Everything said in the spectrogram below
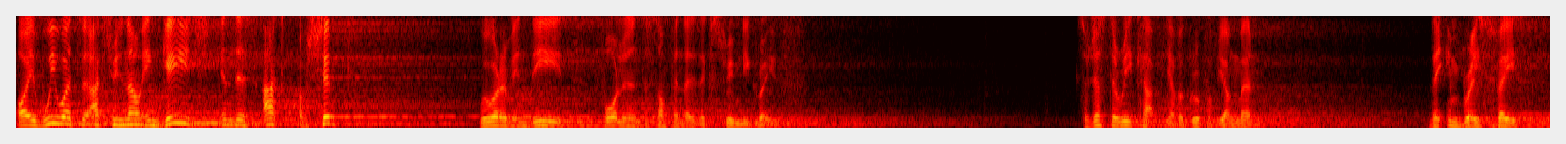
or if we were to actually now engage in this act of shirk, we would have indeed fallen into something that is extremely grave. So, just to recap, you have a group of young men. They embrace faith.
